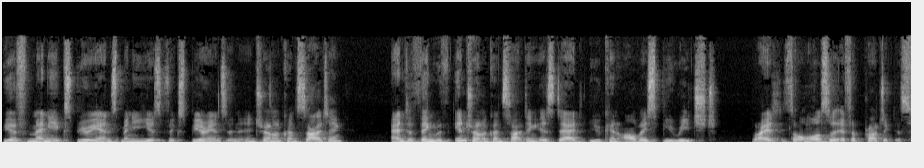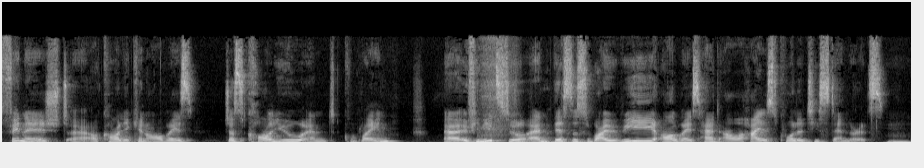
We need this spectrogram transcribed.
we have many experience, many years of experience in internal consulting. And the thing with internal consulting is that you can always be reached, right? So mm-hmm. also if a project is finished, uh, a colleague can always just call you and complain uh, if he needs to. And this is why we always had our highest quality standards, mm.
